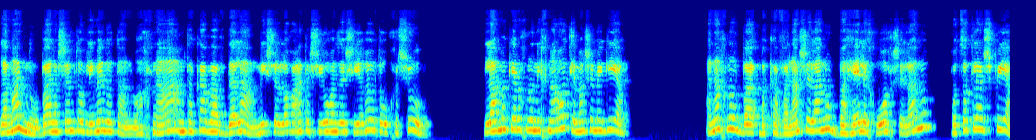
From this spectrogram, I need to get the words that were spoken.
למדנו, בעל השם טוב לימד אותנו, הכנעה, המתקה והבדלה. מי שלא ראה את השיעור הזה שיראה אותו, הוא חשוב. למה? כי אנחנו נכנעות למה שמגיע. אנחנו בכוונה שלנו, בהלך רוח שלנו, רוצות להשפיע.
